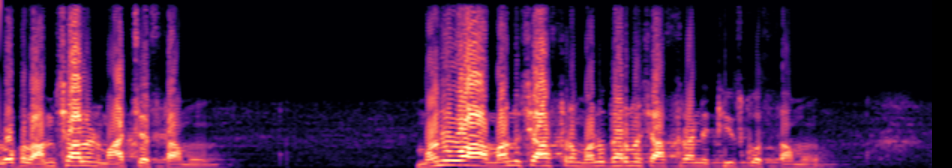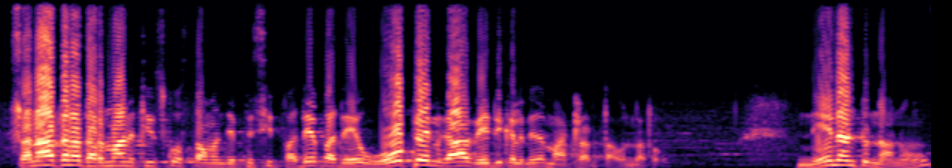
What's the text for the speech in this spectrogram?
లోపల అంశాలను మార్చేస్తాము. మనువా మనుశాస్త్రం మనుధర్మ శాస్త్రాన్ని తీసుకొస్తాము. సనాతన ధర్మాన్ని తీసుకొస్తామని చెప్పేసి పదే పదే ఓపెన్గా వేదికల మీద మాట్లాడుతూ ఉన్నారు. నేనంటున్నాను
